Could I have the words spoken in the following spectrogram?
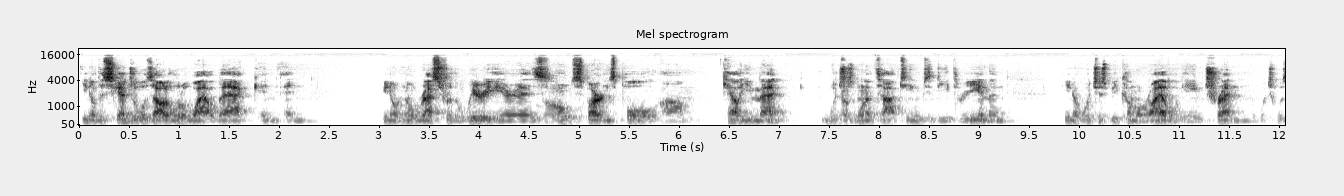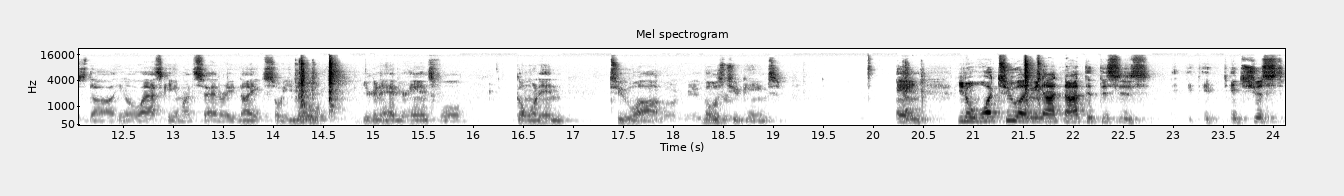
you know the schedule was out a little while back, and and you know no rest for the weary here as No. Spartans pull um, Calumet, which is one of the top teams in D three, and then you know, which has become a rival game, Trenton, which was the you know the last game on Saturday night. So you know you're going to have your hands full going in to uh, those two games. And you know what, too? I mean, not not that this is, it, it, it's just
